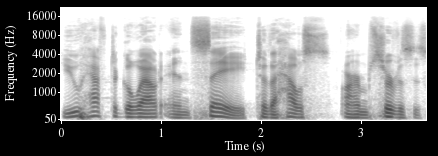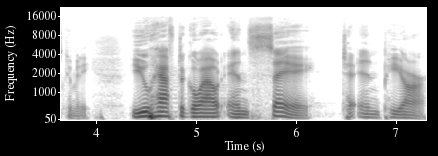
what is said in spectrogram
you have to go out and say to the House Armed Services Committee, you have to go out and say to NPR,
